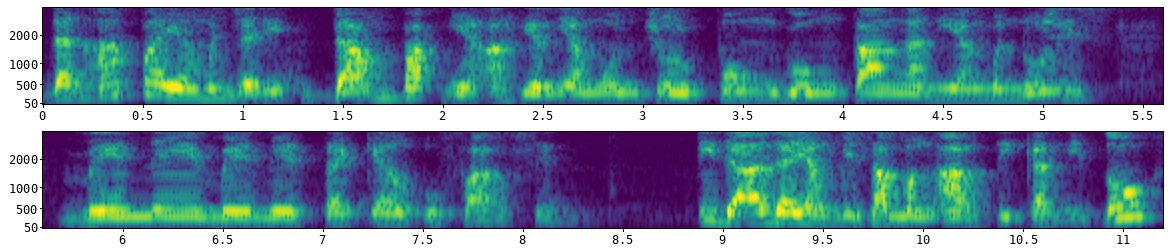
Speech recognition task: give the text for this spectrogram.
Dan apa yang menjadi dampaknya akhirnya muncul punggung tangan yang menulis Mene Mene Tekel Ufarsin. Tidak ada yang bisa mengartikan itu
